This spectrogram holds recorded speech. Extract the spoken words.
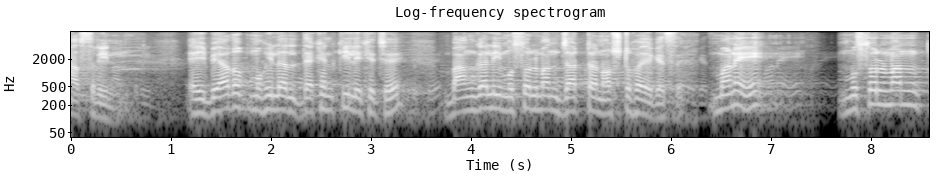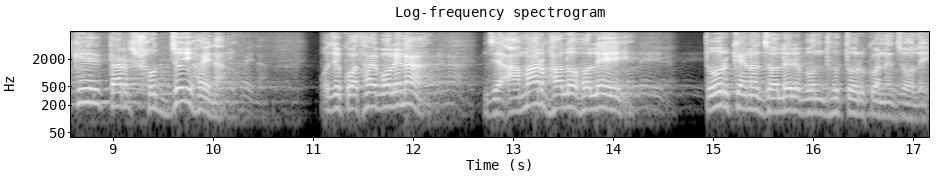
নাসরিন। এই বেয়াদব মহিলা দেখেন কি লিখেছে? বাঙালি মুসলমান জাতটা নষ্ট হয়ে গেছে। মানে মুসলমানকে তার সহ্যই হয় না। ও যে কথায় বলে না যে, আমার ভালো হলে তোর কেন জলের বন্ধু, তোর কনে জলে?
